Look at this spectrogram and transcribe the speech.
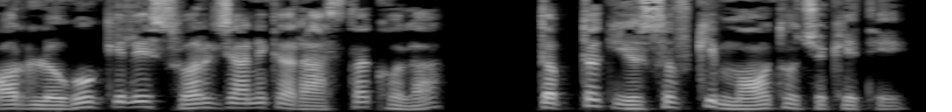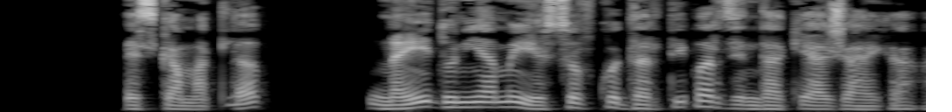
और लोगों के लिए स्वर्ग जाने का रास्ता खोला, तब तक यूसुफ की मौत हो चुकी थी। इसका मतलब नई दुनिया में यूसुफ को धरती पर ज़िंदा किया जाएगा।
